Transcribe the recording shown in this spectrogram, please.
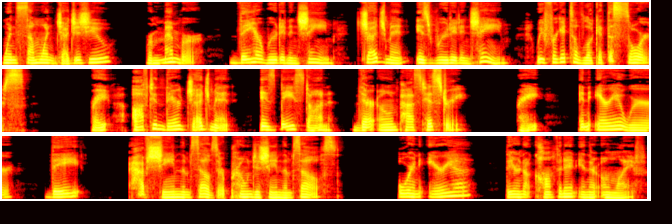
when someone judges you, remember they are rooted in shame judgment is rooted in shame. We forget to look at the source, right? Often their judgment is based on their own past history, right? An area where they have shame themselves, they're prone to shame themselves, or an area they are not confident in their own life.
